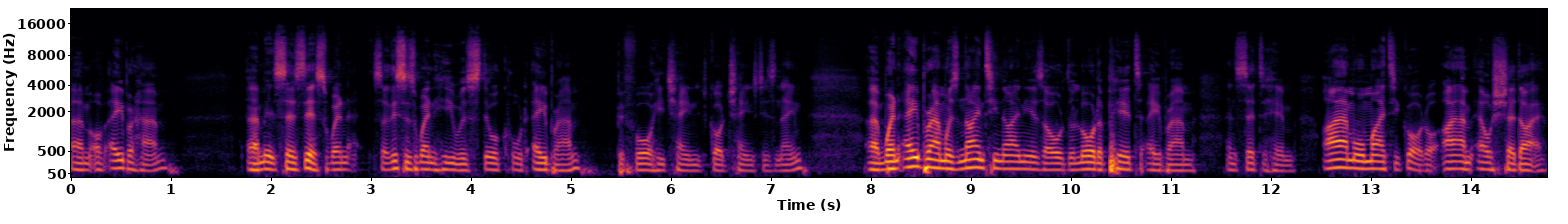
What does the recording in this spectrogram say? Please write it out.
um, of Abraham, um, it says this when so this is when he was still called Abraham before he changed God changed his name. Um, when Abraham was 99 years old, the Lord appeared to Abraham and said to him, I am Almighty God, or I am El Shaddai.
